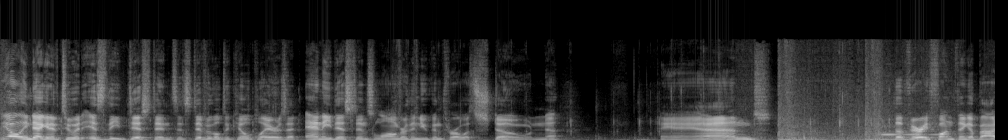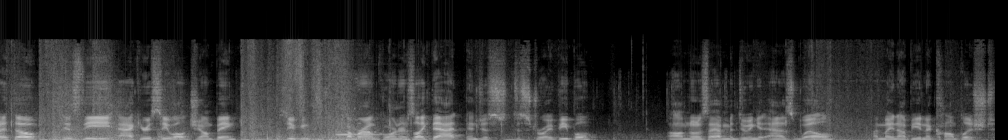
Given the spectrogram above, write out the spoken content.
The only negative to it is the distance. It's difficult to kill players at any distance longer than you can throw a stone. And the very fun thing about it, though, is the accuracy while jumping. So you can come around corners like that and just destroy people. Um, notice I haven't been doing it as well. I might not be an accomplished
